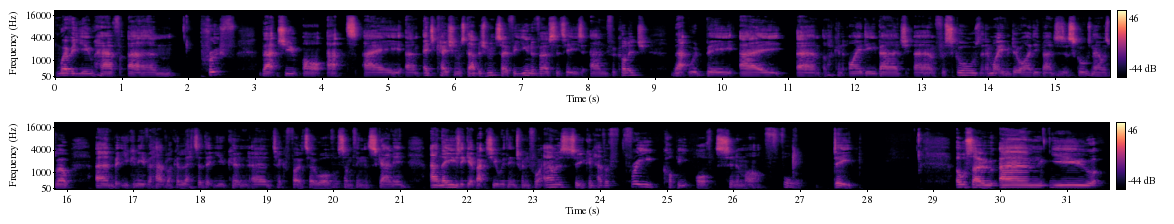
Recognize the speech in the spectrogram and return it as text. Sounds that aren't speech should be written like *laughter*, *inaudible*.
whether you have um, proof that you are at a um, educational establishment. So for universities and for college, that would be a um, like an ID badge uh, for schools. They might even do ID badges at schools now as well. Um, but you can either have like a letter that you can um, take a photo of or something and scan in, and they usually get back to you within 24 hours. So you can have a free copy of Cinema 4D. Also, um, you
